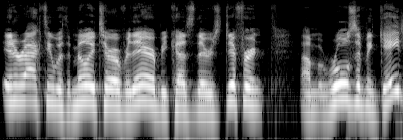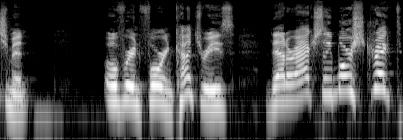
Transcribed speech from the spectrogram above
interacting with the military over there because there's different um, rules of engagement over in foreign countries that are actually more strict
